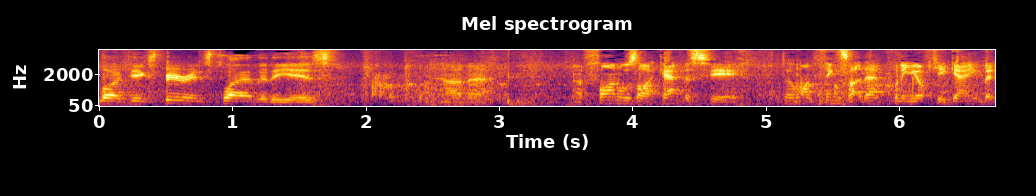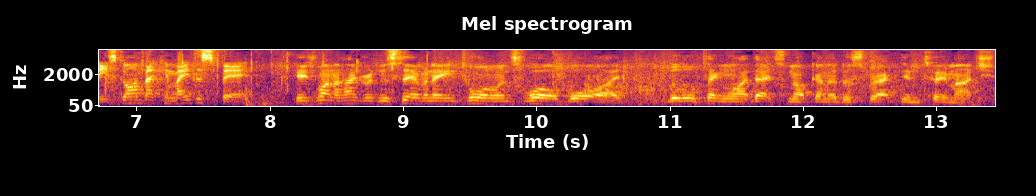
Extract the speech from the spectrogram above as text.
like the experienced player that he is. Oh, uh, no. No, finals like atmosphere. Don't want things like that putting you off your game, but he's gone back and made the spare. He's won 117 tournaments worldwide. Little thing like that's not going to distract him too much.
